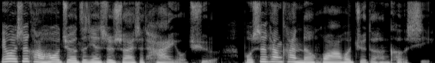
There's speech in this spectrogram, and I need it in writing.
因为思考后觉得这件事实在是太有趣了，不试看看的话会觉得很可惜。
